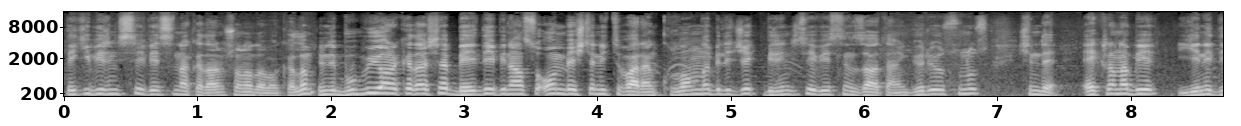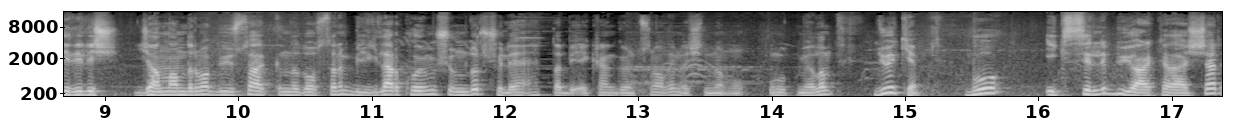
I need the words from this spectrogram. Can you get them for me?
Peki birinci seviyesi ne kadarmış ona da bakalım. Şimdi bu büyü arkadaşlar belediye binası 15'ten itibaren kullanılabilecek. Birinci seviyesini zaten görüyorsunuz. Şimdi ekrana bir yeni diriliş canlandırma büyüsü hakkında dostlarım bilgiler koymuşumdur. Şöyle hatta bir ekran görüntüsünü alayım da şimdiden unutmayalım. Diyor ki bu iksirli büyü arkadaşlar.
